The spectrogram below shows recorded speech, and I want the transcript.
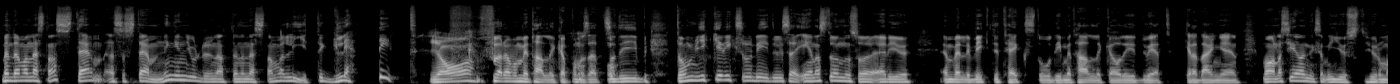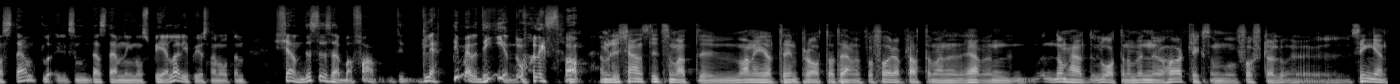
Men den var nästan stäm, alltså stämningen gjorde den att den nästan var lite glättigt Ja, för att vara Metallica på något sätt. Så det, de gick i liksom, det, det säga, ena stunden så är det ju en väldigt viktig text och det är Metallica och det är, du vet, hela den grejen. Men å andra sidan, liksom, just hur de har stämt liksom, den stämning de spelar i på just den här låten, kändes det så här, bara fan, det glättig melodi ändå. Liksom. Ja, men det känns lite som att eh, man har hela tiden pratat även på förra plattan, men även de här låtarna vi nu har hört, liksom, och första eh, singeln,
